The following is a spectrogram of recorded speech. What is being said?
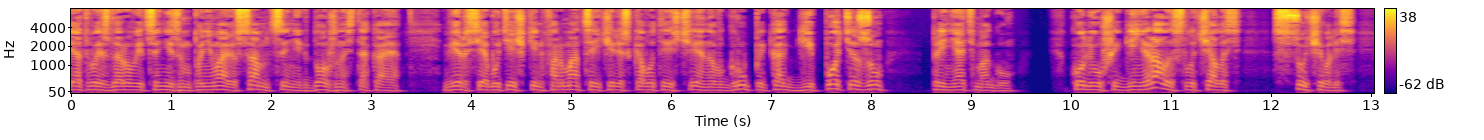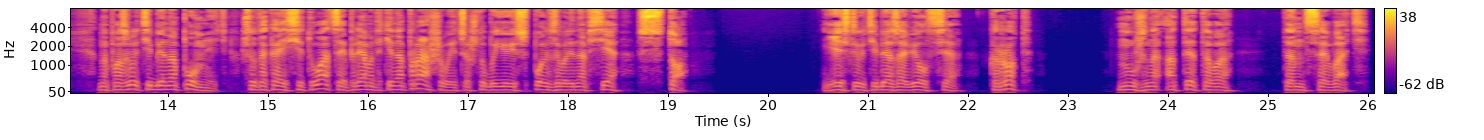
я твой здоровый цинизм понимаю, сам циник, должность такая. Версия об утечке информации через кого-то из членов группы как гипотезу принять могу. Коли уж и генералы случалось, ссучивались. Но позволь тебе напомнить, что такая ситуация прямо-таки напрашивается, чтобы ее использовали на все сто. Если у тебя завелся крот, нужно от этого танцевать.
